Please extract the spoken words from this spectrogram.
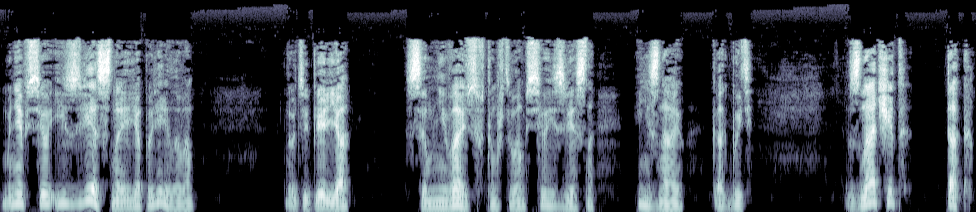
Мне все известно, и я поверила вам. Но теперь я сомневаюсь в том, что вам все известно, и не знаю, как быть. — Значит, так.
